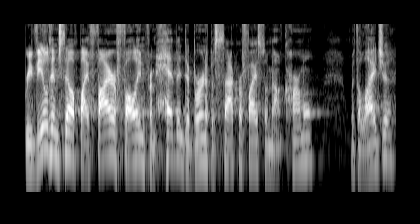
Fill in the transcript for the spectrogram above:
revealed himself by fire falling from heaven to burn up a sacrifice on Mount Carmel with Elijah,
